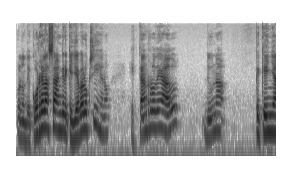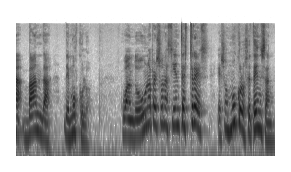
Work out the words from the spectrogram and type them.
por donde corre la sangre que lleva el oxígeno, están rodeados de una pequeña banda de músculos. Cuando una persona siente estrés, esos músculos se tensan.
